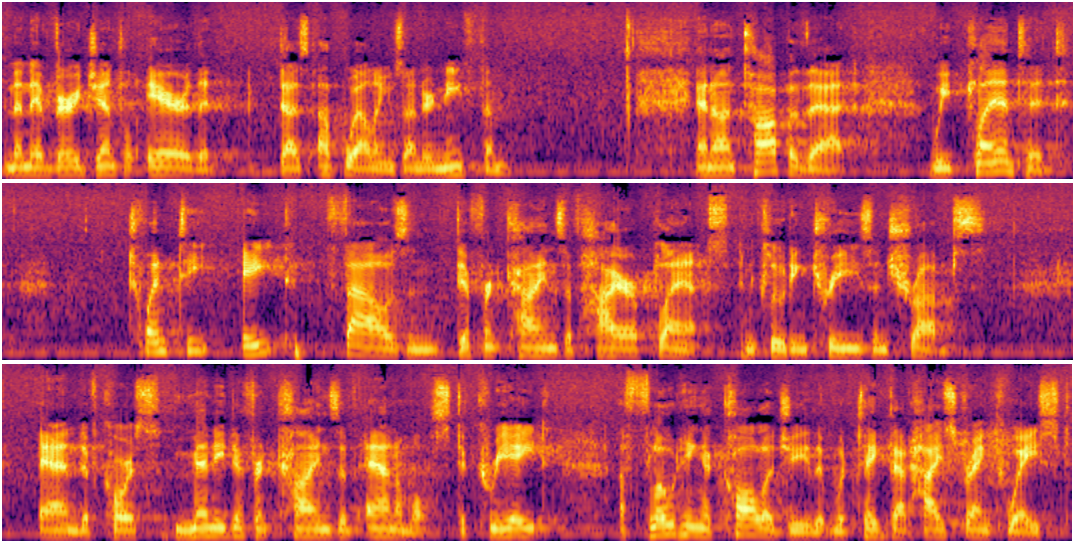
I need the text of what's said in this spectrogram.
and then they have very gentle air that does upwellings underneath them. And on top of that, we planted 28,000 different kinds of higher plants, including trees and shrubs. And of course, many different kinds of animals to create a floating ecology that would take that high strength waste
